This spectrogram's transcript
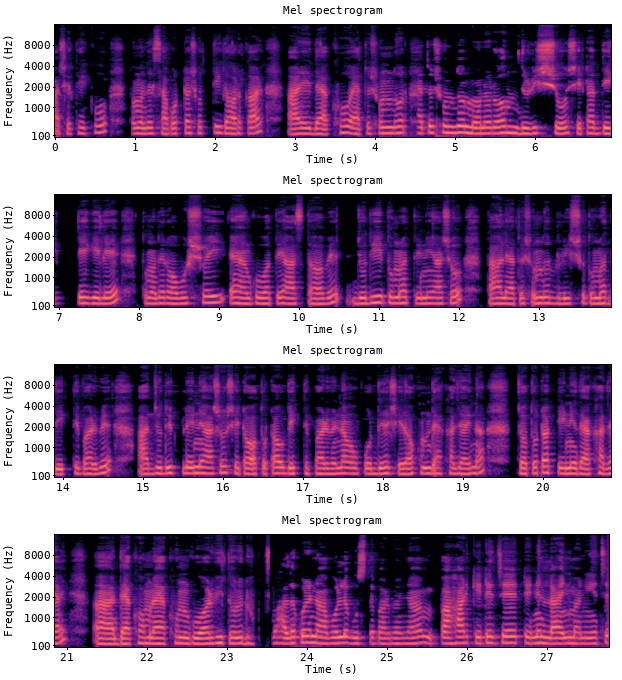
পাশে থেকেও তোমাদের সাপোর্টটা সত্যিই দরকার। আর এই দেখো, এত সুন্দর এত সুন্দর মনোরম দৃশ্য, সেটা দেখতে গেলে তোমাদের অবশ্যই গোয়াতে আসতে হবে। যদি তোমরা ট্রেনে আসো, তাহলে এত সুন্দর দৃশ্য তোমরা দেখতে পারবে। আর যদি প্লেনে আসো, সেটা অতটাও দেখতে পারবে না। ওপর দিয়ে সেরকম দেখা যায় না। যতটা ট্রেনে দেখা যায় আর দেখো আমরা এখন গোয়ার ভিতরে ঢুকছি। ভালো করে না বললে বুঝতে পারবে না। পাহাড় কেটে যে ট্রেনের লাইন বানিয়েছে,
